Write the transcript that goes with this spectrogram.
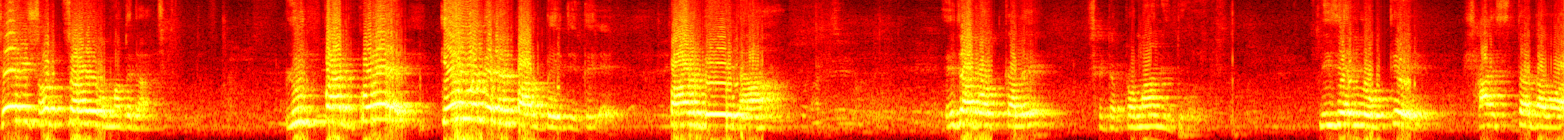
সেই সৎসাহ আমাদের আছে। লুটপাট করে কেউ এখানে পারবে যেতে পারবে না। এ যাবৎকালে সেটা প্রমাণিত নিজের লোককে সায়স্তা দেওয়া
